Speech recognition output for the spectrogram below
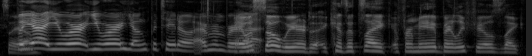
so, But yeah, you were you were a young potato. I remember. it was so weird because it's like for me, it barely feels like.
